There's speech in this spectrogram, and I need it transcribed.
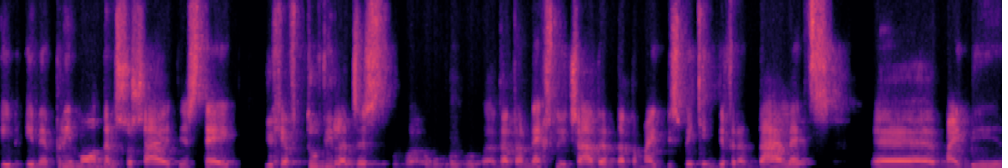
in, in a pre-modern society state you have two villages that are next to each other that might be speaking different dialects uh, might be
